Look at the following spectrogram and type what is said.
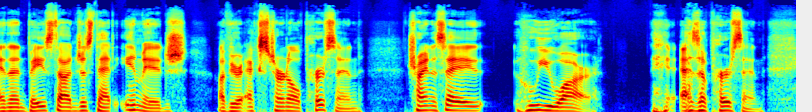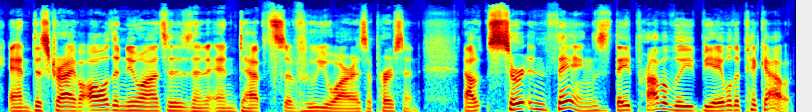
and then based on just that image of your external person trying to say who you are as a person and describe all the nuances and, and depths of who you are as a person. Now, certain things they'd probably be able to pick out.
